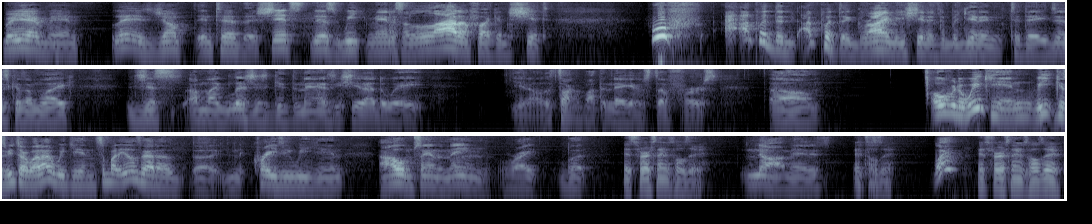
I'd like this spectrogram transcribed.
But yeah, man, let's jump into the shits this week, man. It's a lot of fucking shit. Woo! I, I put the I put the grimy shit at the beginning today, just because I'm like, just I'm like, let's just get the nasty shit out of the way. You know, let's talk about the negative stuff first. Um, over the weekend, we because we talked about our weekend. Somebody else had a, a crazy weekend. I hope I'm saying the name right, but His first name is Jose. no, man, it's It's Jose. what? His first name is Jose.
